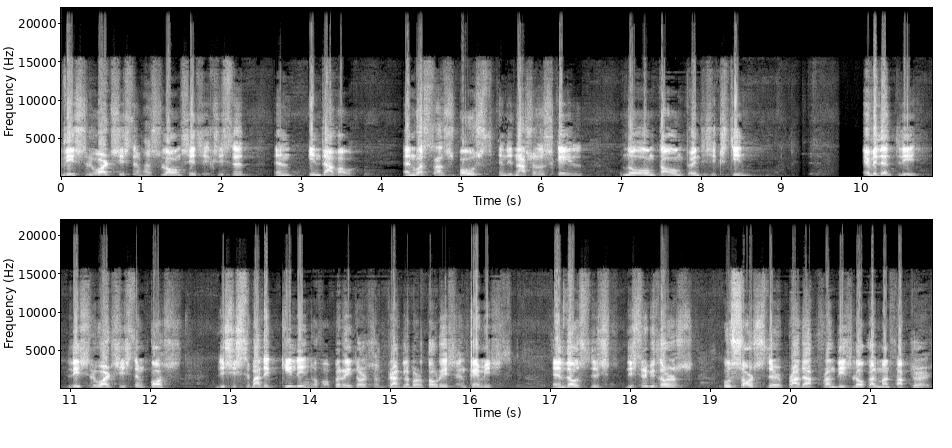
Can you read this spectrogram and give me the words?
This reward system has long since existed in, in Davao and was transposed in the national scale noong taong 2016. Evidently, this reward system caused the systematic killing of operators of drug laboratories and chemists and those dis- distributors who source their product from these local manufacturers.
